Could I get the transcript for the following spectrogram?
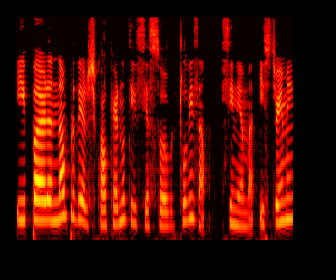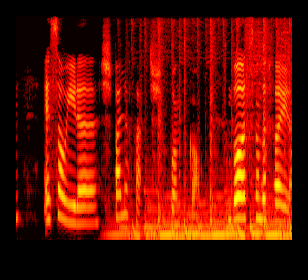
e para não perderes qualquer notícia sobre televisão, cinema e streaming, é só ir a espalhafactos.com. Boa segunda-feira!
